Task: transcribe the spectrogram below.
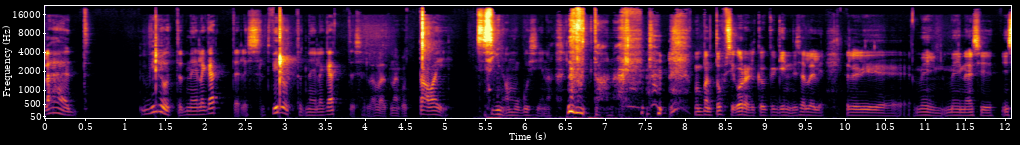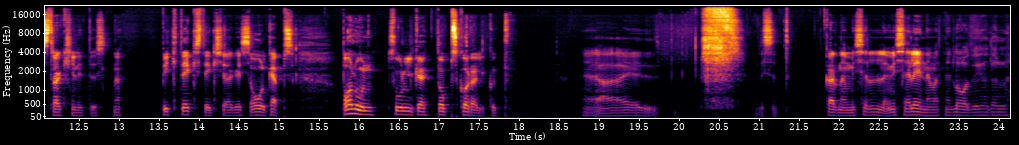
lähed, virutad neile kätte lihtsalt, virutad neile kätte selle, oled nagu davai sina mu kusina, võta noh. ma panen topsi korralikult ka kinni, seal oli, seal oli main, main asi instruction ites, noh. Pikk tekst, eks ju, aga siis all caps. palun sulge tops korralikult. ja eh, lihtsalt kardan, mis seal, mis seal eelnevalt need lood võivad olla.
